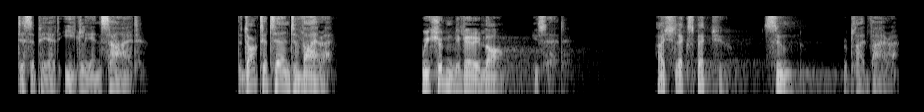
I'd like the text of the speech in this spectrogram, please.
disappeared eagerly inside. The doctor turned to Vira. We shouldn't be very long, he said. I shall expect you, soon, replied Vira.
